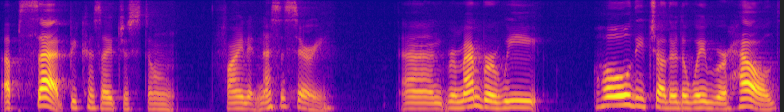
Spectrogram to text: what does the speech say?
upset because I just don't find it necessary. And remember, we hold each other the way we were held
